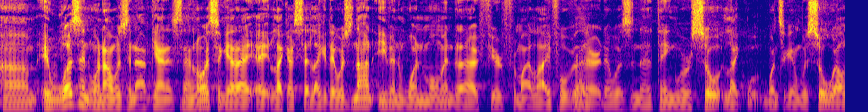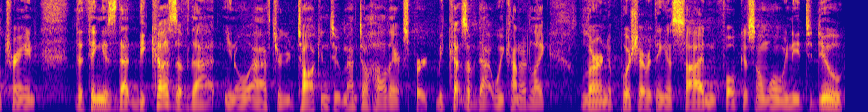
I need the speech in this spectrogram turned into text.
Um, it wasn't when I was in Afghanistan. Once again, I, I, like I said, like there was not even one moment that I feared for my life over right. there. There wasn't a thing. We were so like once again, we're so well trained. The thing is that because of that, you know, after talking to a mental health expert, because of that, we kind of like learn to push everything aside and focus on what we need to do.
